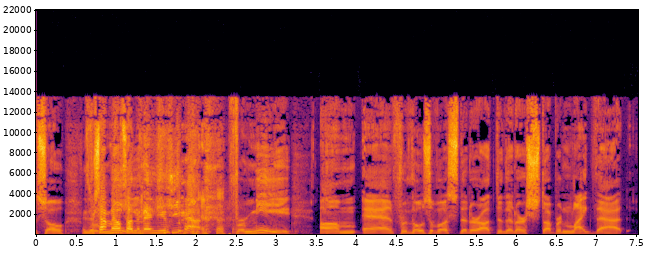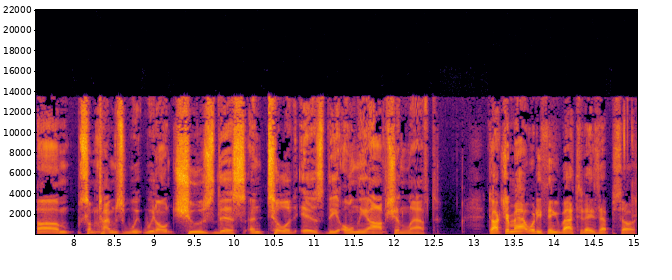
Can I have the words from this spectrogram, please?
So, Is there something else on the menu? yeah. For me, Um, and for those of us that are out there that are stubborn like that, um, sometimes we, we don't choose this until it is the only option left. Dr. Matt, what do you think about today's episode?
